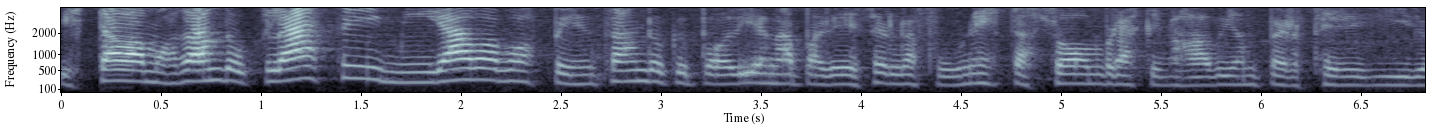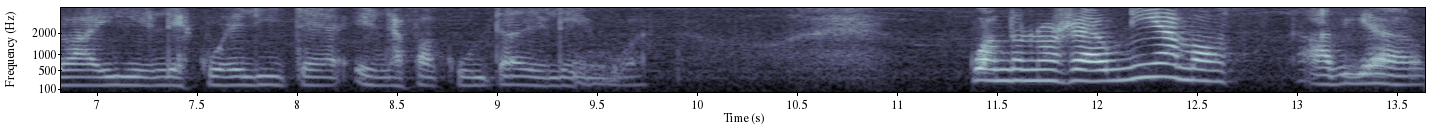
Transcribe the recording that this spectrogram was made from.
estábamos dando clase y mirábamos pensando que podían aparecer las funestas sombras que nos habían perseguido ahí en la escuelita, en la facultad de lengua? Cuando nos reuníamos había,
